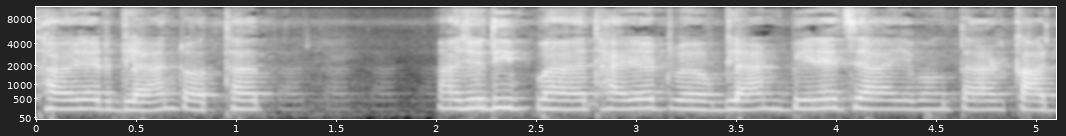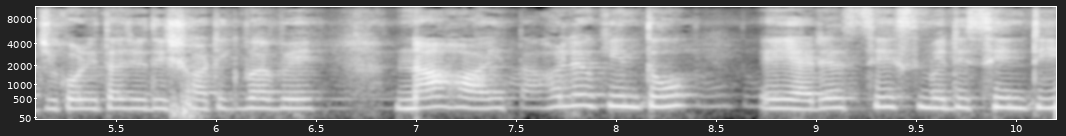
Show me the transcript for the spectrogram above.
thyroid gland অর্থাৎ যদি থাইরয়েড গ্ল্যান্ড বেড়ে যায় এবং তার কার্যকারিতা যদি সঠিকভাবে না হয়, তাহলেও কিন্তু এই অ্যাডেল সিক্স মেডিসিনটি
